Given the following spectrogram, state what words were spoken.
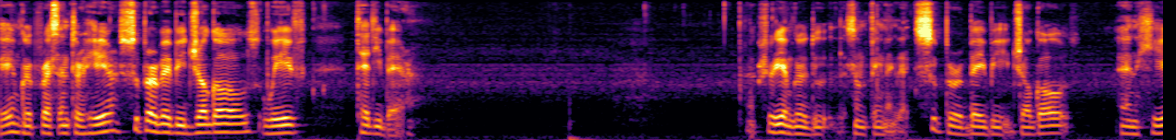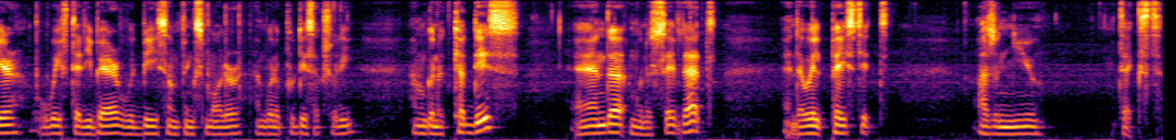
okay I'm to press enter here. Super baby juggles with teddy bear. Actually I'm gonna do something like that. Super baby juggle and here with teddy bear would be something smaller. I'm gonna put this actually. I'm gonna cut this and uh, I'm gonna save that. And I will paste it as a new text.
